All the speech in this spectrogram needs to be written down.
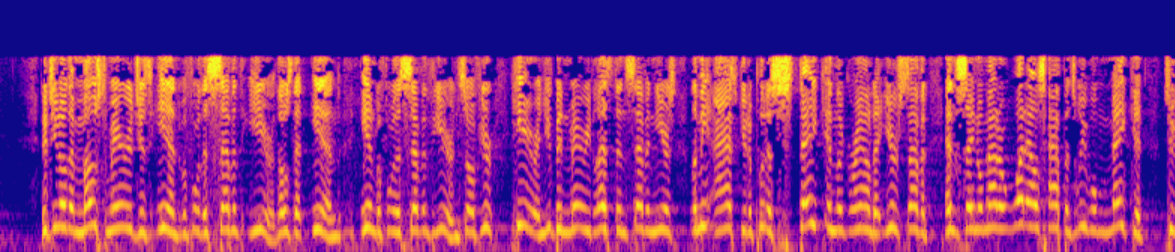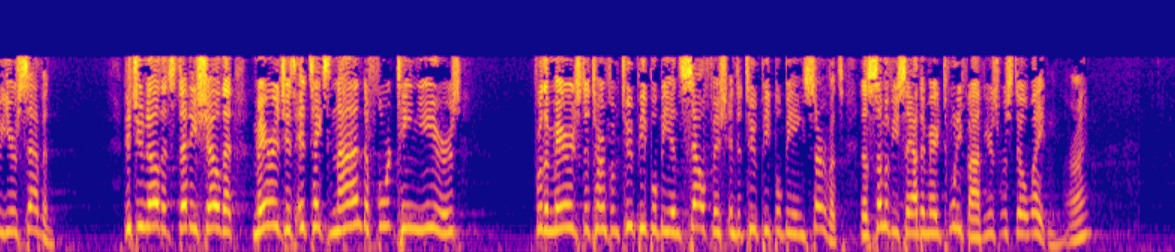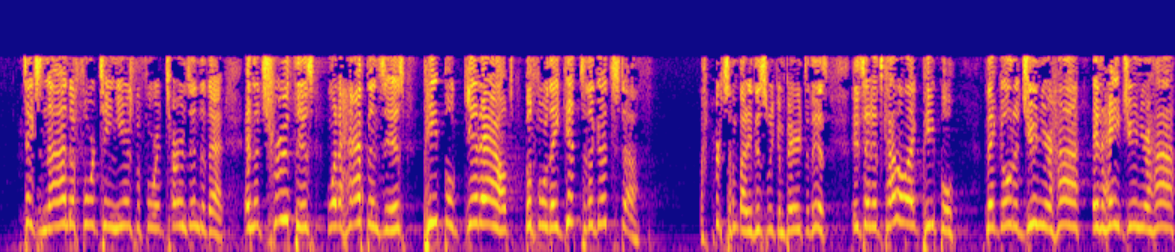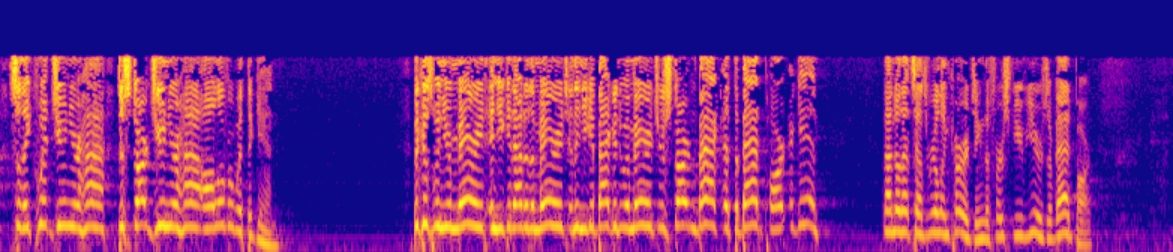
Did you know that most marriages end before the seventh year? Those that end, end before the seventh year. And so if you're here and you've been married less than seven years, let me ask you to put a stake in the ground at year seven and say, no matter what else happens, we will make it to year seven. Did you know that studies show that marriages, it takes 9 to 14 years for the marriage to turn from two people being selfish into two people being servants? Now, some of you say, I've been married 25 years, we're still waiting, all right? It takes 9 to 14 years before it turns into that. And the truth is, what happens is people get out before they get to the good stuff. I heard somebody this week compare it to this. He said it's kind of like people that go to junior high and hate junior high, so they quit junior high to start junior high all over with again. Because when you're married and you get out of the marriage and then you get back into a marriage, you're starting back at the bad part again. I know that sounds real encouraging. The first few years are bad part.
